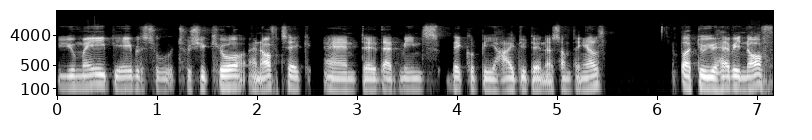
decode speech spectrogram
you may be able to, to secure an offtake, and uh, that means they could be hydrogen or something else. But do you have enough,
